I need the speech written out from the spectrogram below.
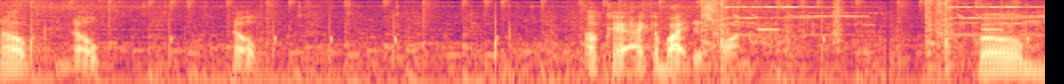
Nope, nope, nope. Okay, I can buy this one. Boom.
